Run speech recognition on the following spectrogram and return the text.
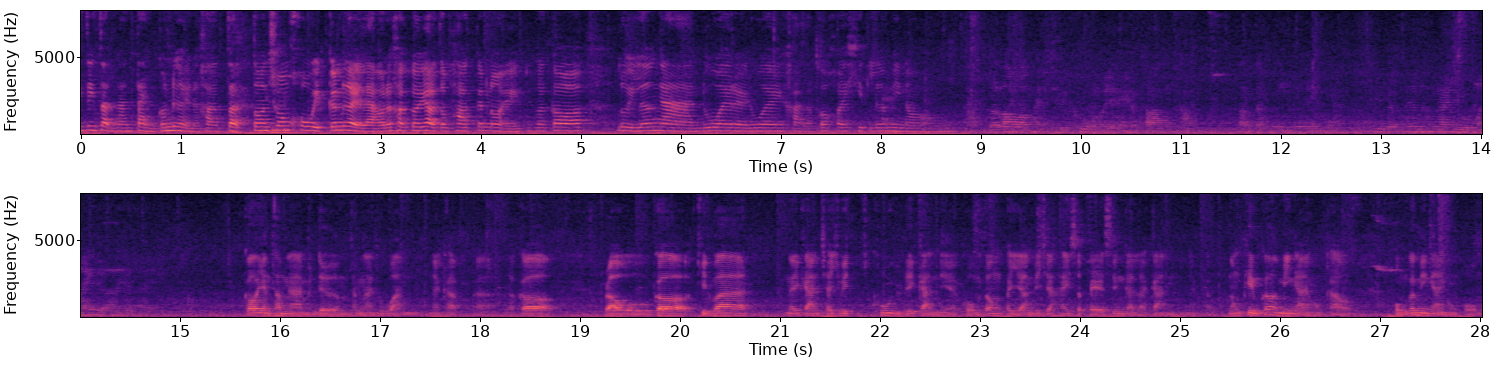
จริงๆ จัดงานแต่งก็เหนื่อยนะคะ จัดตอนช่วงโควิดก็เหนื่อยแล้วนะคะ ก็อยากจะพักกันหน่อย แล้วก็ลุยเรื่องงานด้วยอะไรด้วยค่ะ แล้วก็ค่อยคิดเรื่องมีน้อง แล้วเราวางแผนชีวิตคู่ของเรายังไงกันบ้างครับหลังจากนี้อะไรอย่างเงี้ยที่แบบยังทำงานอยู่ไหมหรืออะไรยังไงก็ยังทำงานเหมือนเดิมทำงานทุกวันนะครับอ่าแล้วก็เราก็คิดว่าในการใช้ชีวิตคู่อยู่ด้วยกันเนี่ยคงต้องพยายามที่จะให้สเปซซึ่งกันและกันนะครับน้องครีมก็มีงานของเขา ผมก็มีงานของผม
